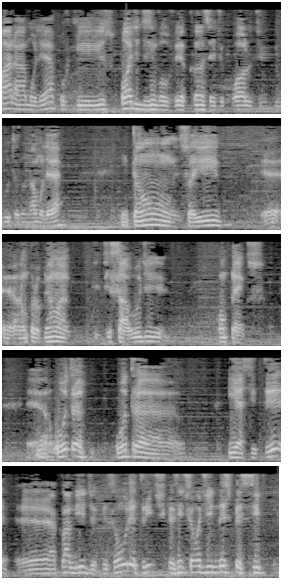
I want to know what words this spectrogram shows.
para a mulher, porque isso pode desenvolver câncer de colo de útero na mulher. Então, isso aí é, é um problema de, de, saúde complexo. É, outra, outra IST é a clamídia, que são uretrites que a gente chama de inespecíficas,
